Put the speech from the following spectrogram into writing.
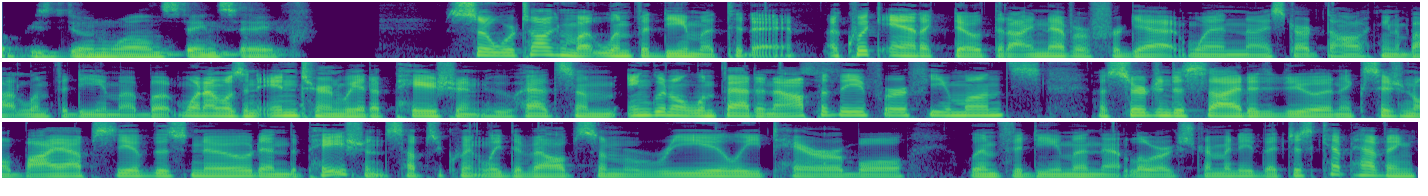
Hope he's doing well and staying safe. So, we're talking about lymphedema today. A quick anecdote that I never forget when I start talking about lymphedema. But when I was an intern, we had a patient who had some inguinal lymphadenopathy for a few months. A surgeon decided to do an excisional biopsy of this node, and the patient subsequently developed some really terrible lymphedema in that lower extremity that just kept having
